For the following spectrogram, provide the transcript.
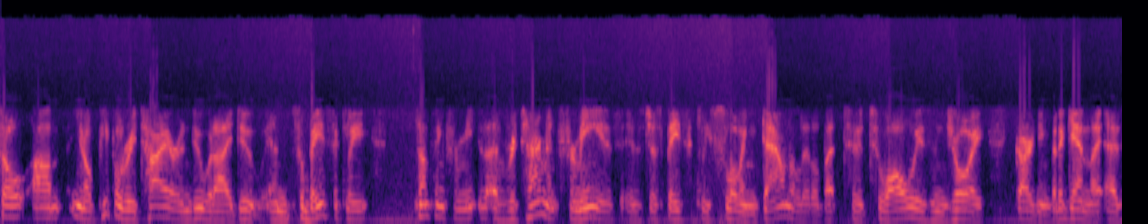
So, um, you know, people retire and do what I do, and so basically, something for me, uh, retirement for me is, is just basically slowing down a little, but to, to always enjoy gardening. But again, as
